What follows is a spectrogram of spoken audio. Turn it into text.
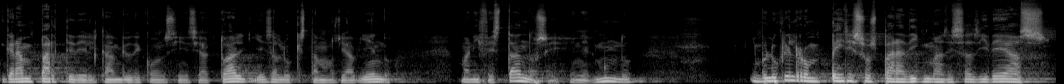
Gran parte del cambio de conciencia actual, y es algo que estamos ya viendo manifestándose en el mundo, involucra el romper esos paradigmas, esas ideas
